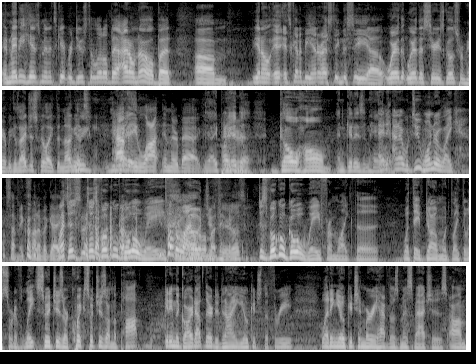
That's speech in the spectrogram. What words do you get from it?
and maybe his minutes get reduced a little bit. I don't know, but um, you know, it, it's going to be interesting to see uh, where the, where this series goes from here because I just feel like the Nuggets he- he have probably- a lot in their bag. Yeah, he probably had to go home and get his inhaler. And, and I do wonder, like, Let's not make fun of a guy. does does Vogel go away? toe the line a Oh, little much here? Does Vogel go away from like the what they've done with like those sort of late switches or quick switches on the pop, getting the guard out there to deny Jokic the three, letting Jokic and Murray have those mismatches? Um,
